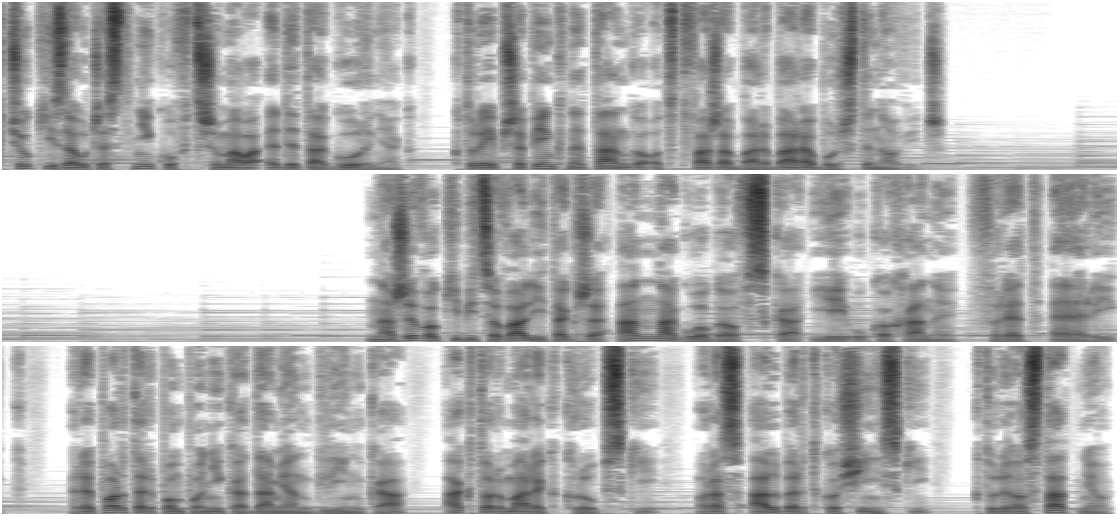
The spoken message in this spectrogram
Kciuki za uczestników trzymała Edyta Górniak, której przepiękne tango odtwarza Barbara Bursztynowicz. Na żywo kibicowali także Anna Głogowska i jej ukochany Fred Erik, reporter pomponika Damian Glinka, aktor Marek Krupski oraz Albert Kosiński, który ostatnio,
